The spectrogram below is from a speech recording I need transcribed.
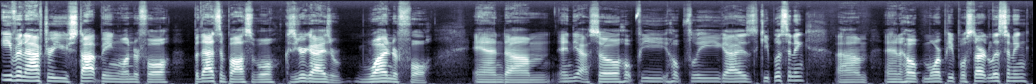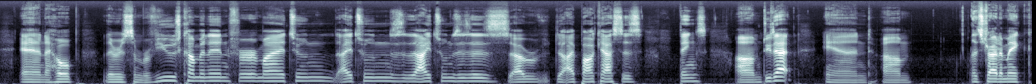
even after you stop being wonderful. But that's impossible because your guys are wonderful. And um, and yeah, so hopefully hopefully you guys keep listening. Um, and I hope more people start listening. And I hope there's some reviews coming in for my iTunes, iTunes, the iTunes is uh, the iPodcast is things. Um, do that, and um, let's try to make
